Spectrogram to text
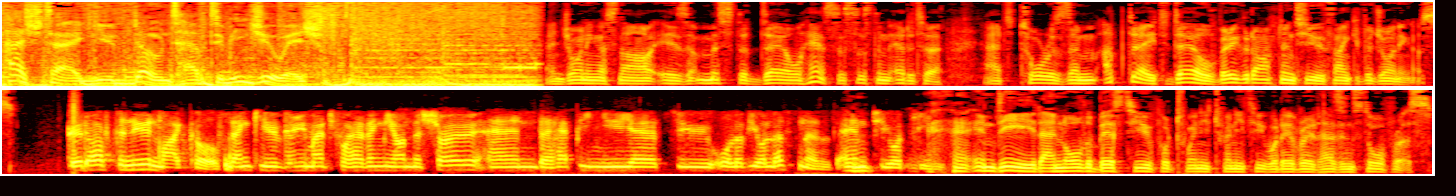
Hashtag you don't have to be Jewish. And joining us now is Mr. Dale Hes, Assistant Editor at Tourism Update. Dale, very good afternoon to you. Thank you for joining us. Good afternoon, Michael. Thank you very much for having me on the show and a happy new year to all of your listeners and to your team. Indeed, and all the best to you for 2023, whatever it has in store for us.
